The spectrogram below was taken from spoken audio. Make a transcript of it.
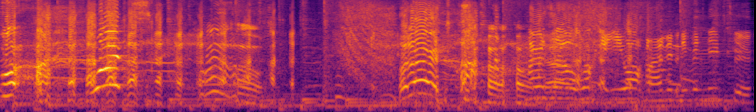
What? what? Oh. Oh no! I was gonna oh, rocket you off I didn't even need to.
